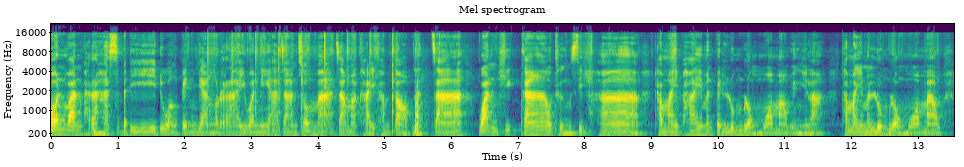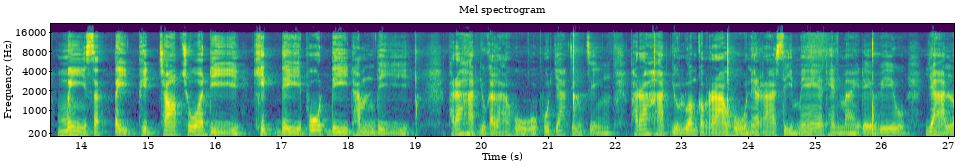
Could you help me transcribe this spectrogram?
คนวันพระหัสบดีดวงเป็นอย่างไรวันนี้อาจารย์ส้มมะจะมาไขคำตอบนะจ๊ะ วันที่ 9 ถึง 15ทำไมไพ่มันเป็นลุ่มหลงมัวเมาอย่างนี้ล่ะทำไมมันลุ่มหลงมัวเมา มีสติผิดชอบชั่วดี คิดดีพูดดีทำดี พระรหัสอยู่กับราหูพูดยากจริง ๆ พระรหัสอยู่ร่วมกับราหูในราศีเมษเห็นไหมเดวิลอย่าโล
